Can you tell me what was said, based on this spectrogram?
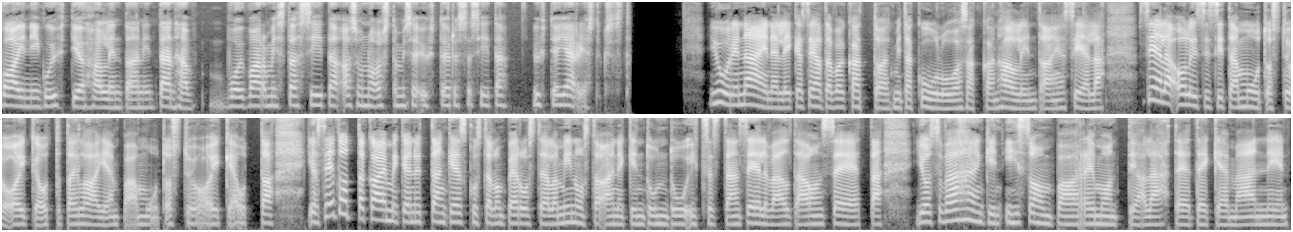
vai niin kuin yhtiöhallintaan, niin tämänhän voi varmistaa siitä asunnon ostamisen yhteydessä siitä yhtiöjärjestyksestä. Juuri näin, eli sieltä voi katsoa, että mitä kuuluu osakkaan hallintaan ja siellä, siellä olisi sitä muutostyöoikeutta tai laajempaa muutostyöoikeutta. Ja se totta kai, mikä nyt tämän keskustelun perusteella minusta ainakin tuntuu itsestään selvältä, on se, että jos vähänkin isompaa remonttia lähtee tekemään, niin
